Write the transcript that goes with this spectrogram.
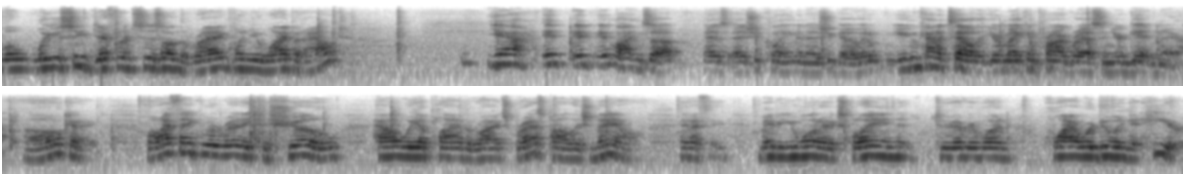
Well, will you see differences on the rag when you wipe it out? Yeah, it, it, it lightens up as, as you clean and as you go. It'll, you can kind of tell that you're making progress and you're getting there. Okay. Well, I think we're ready to show how we apply the Wright's brass polish now. And I think maybe you want to explain to everyone why we're doing it here.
